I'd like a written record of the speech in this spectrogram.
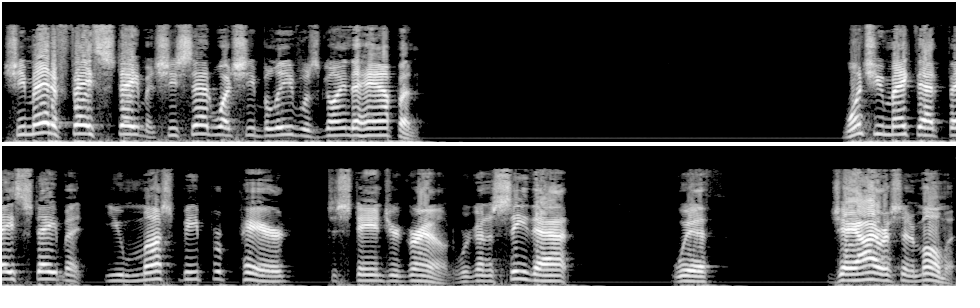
She made a faith statement. She said what she believed was going to happen. Once you make that faith statement, you must be prepared to stand your ground. We're going to see that with Jairus in a moment.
